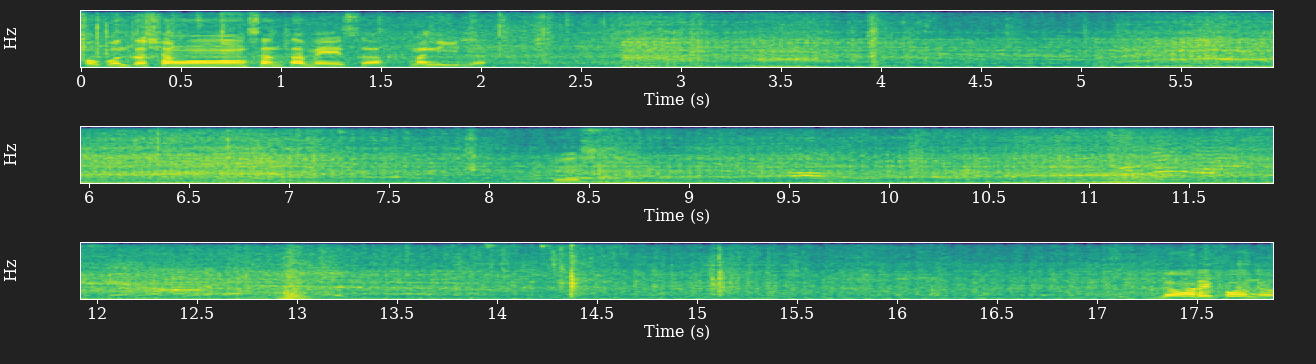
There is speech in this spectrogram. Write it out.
papunta siyang Santa Mesa, Manila. Lori po, no?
